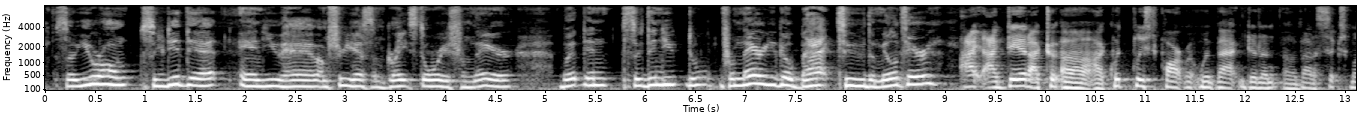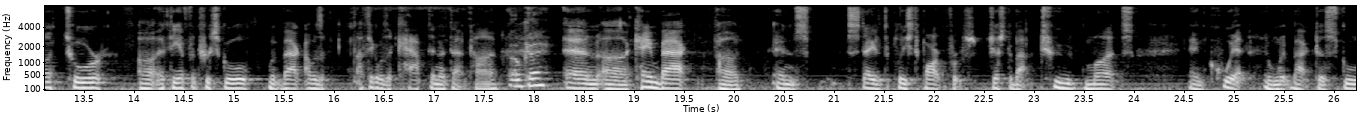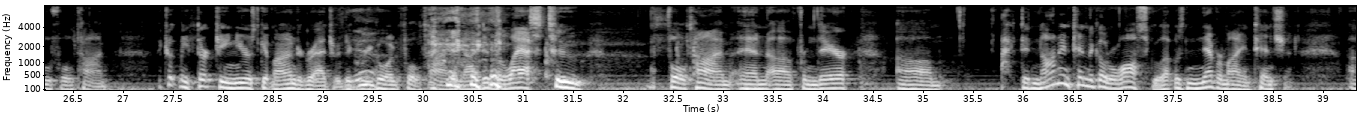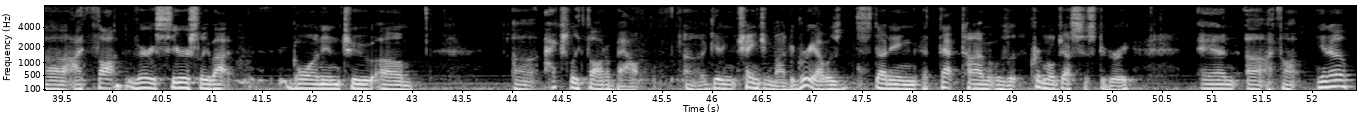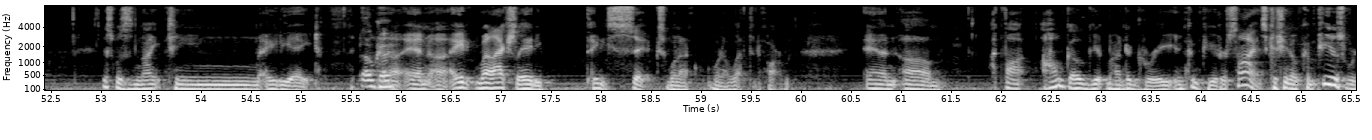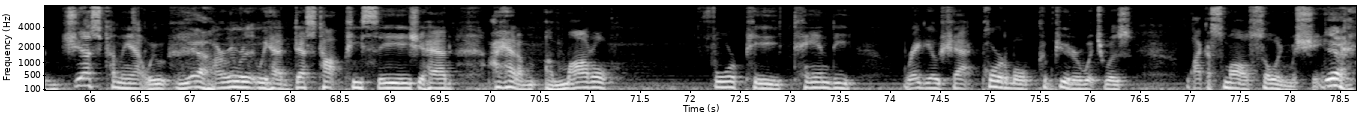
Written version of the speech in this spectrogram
so you were on. So you did that, and you have. I'm sure you have some great stories from there. But then, so then you from there you go back to the military. I, I did. I took. Uh, I quit the police department. Went back. Did an, uh, about a six month tour uh, at the infantry school. Went back. I was. I think I was a captain at that time. Okay. And uh, came back uh, and stayed at the police department for just about two months, and quit and went back to school full time. It took me 13 years to get my undergraduate degree Yeah. going full time, and I did the last two full time. And uh, from there, um, I did not intend to go to law school. That was never my intention. Uh, I thought very seriously about going into. Um, uh, actually thought about uh, getting changing my degree. I was studying at that time. It was a criminal justice degree, and uh, I thought, you know, this was 1988. Okay. Uh, and uh, 80, well, actually 80, 86 when I when I left the department, and um, I thought I'll go get my degree in computer science because you know computers were just coming out. We Yeah. I remember that we had desktop PCs. You had I had a, a model 4P Tandy Radio Shack portable computer, which was like a small sewing machine. Yeah.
